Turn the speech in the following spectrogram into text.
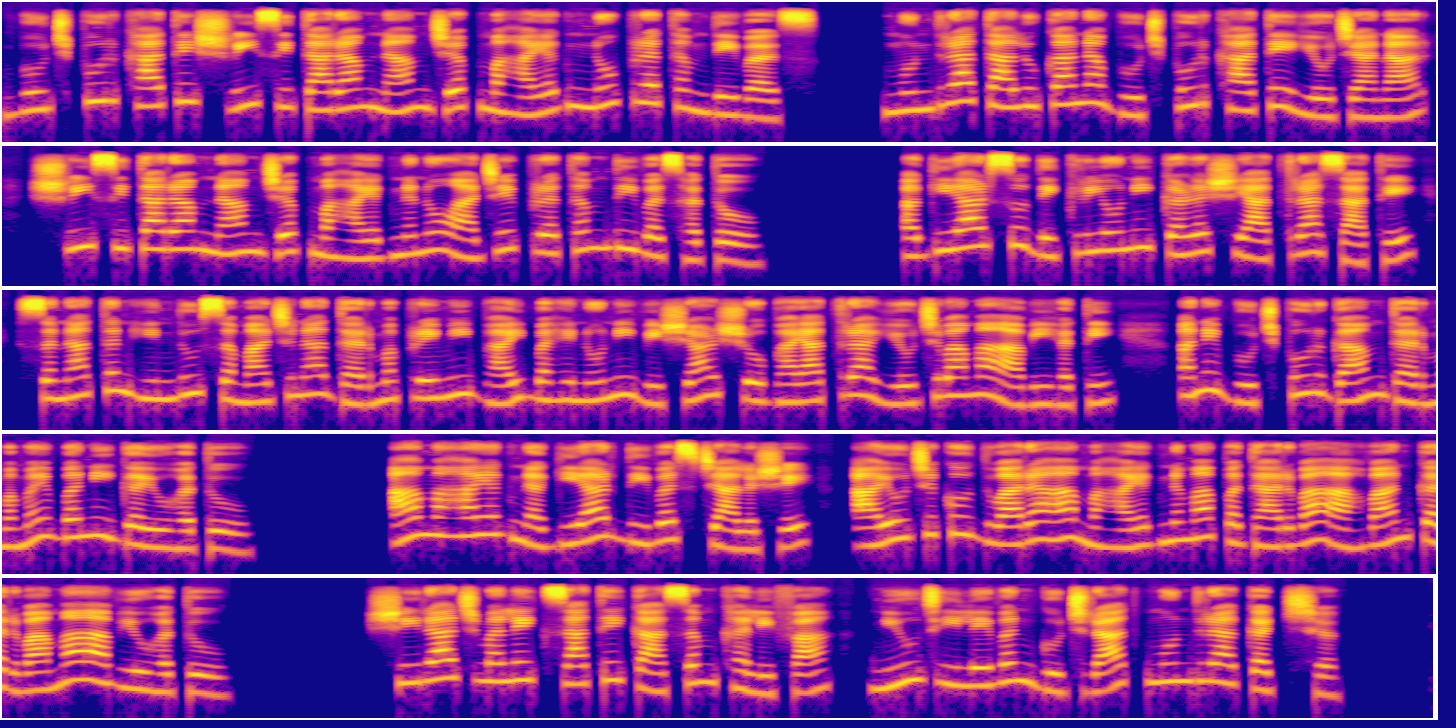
ભુજપુર ખાતે શ્રી સીતારામ નામ જપ મહાયજ્ઞનો પ્રથમ દિવસ. મુન્દ્રા તાલુકાના ભુજપુર ખાતે યોજાનાર શ્રી સીતારામ નામ જપ મહાયજ્ઞનો આજે પ્રથમ દિવસ હતો. અગિયારસો દીકરીઓની કળશ યાત્રા સાથે સનાતન હિન્દુ સમાજના ધર્મપ્રેમી ભાઈ બહેનોની વિશાળ શોભાયાત્રા યોજવામાં આવી હતી અને ભુજપુર ગામ ધર્મમય બની ગયું હતું. આ મહાયજ્ઞ અગિયાર દિવસ ચાલશે, આયોજકો દ્વારા આ મહાયજ્ઞમાં પધારવા આહવાન કરવામાં આવ્યું હતું. શિરાજ મલેક સાથે કાસમ ખલીફા, ન્યૂઝ ઇલેવન, ગુજરાત, મુન્દ્રા, કચ્છ.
